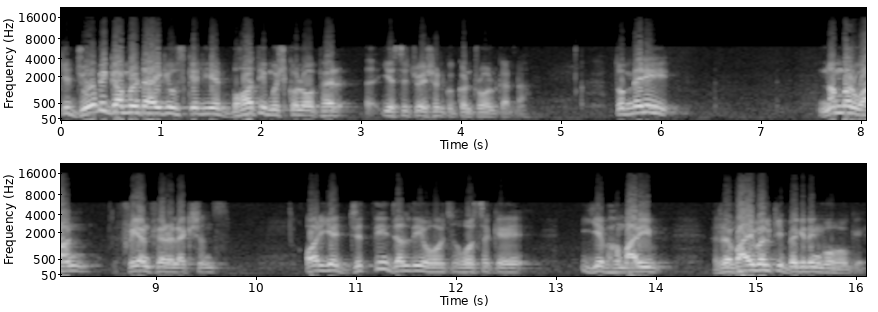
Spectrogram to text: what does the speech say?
कि जो भी गवर्नमेंट आएगी उसके लिए बहुत ही मुश्किल हो फिर ये सिचुएशन को कंट्रोल करना। तो मेरी number one free and fair elections और ये जितनी जल्दी हो, हो सके ये हमारी रिवाइवल की बिगिनिंग वो होगी।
